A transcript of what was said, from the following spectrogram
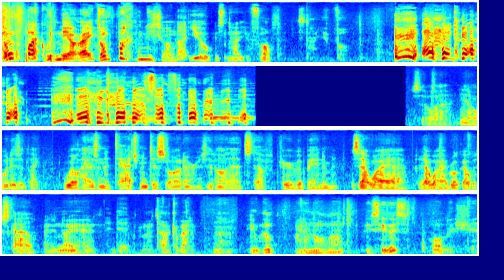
Don't fuck with me, all right? Don't fuck with me, Sean. Not you. It's not your fault. It's not your fault. Oh my god. Oh my god. I'm so sorry. So, uh, you know, what is it like? Will has an attachment disorder? Is it all that stuff? Fear of abandonment? Is that why? Uh, is that why I broke up with Skylar? I didn't know you had. I did. You want to talk about it? No. Hey, Will, I don't know a lot. You see this? All this shit.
